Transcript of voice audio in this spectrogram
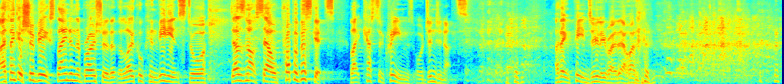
I think it should be explained in the brochure that the local convenience store does not sell proper biscuits like custard creams or ginger nuts. I think Pete and Julie wrote that one.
